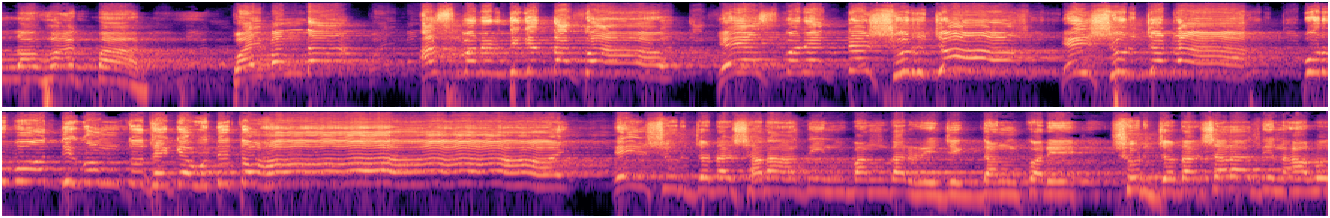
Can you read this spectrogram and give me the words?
আল্লাহ আকবার। কয় বান্দা, আসমানের দিকে তাকাও। এই আসমানে একটা সূর্য, এই সূর্যটা পূর্ব দিগন্ত থেকে উদিত হয়। এই সূর্যটা সারা দিন বান্দার রিজিক দান করে, সূর্যটা সারা দিন আলো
